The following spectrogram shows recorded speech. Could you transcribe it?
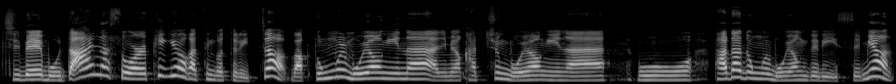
집에 뭐 다이너소어 피규어 같은 것들 있죠? 막 동물 모형이나 아니면 가축 모형이나 뭐 바다 동물 모형들이 있으면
